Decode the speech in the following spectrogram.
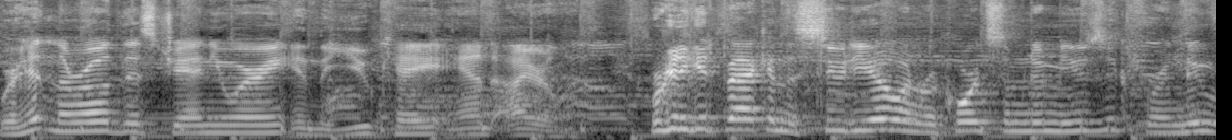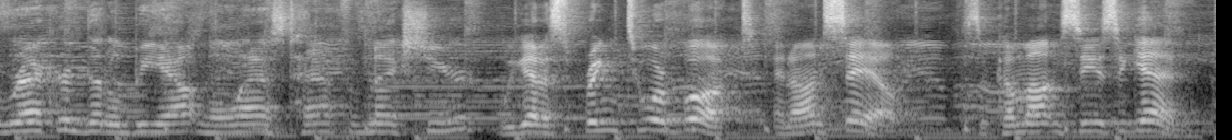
We're hitting the road this January in the UK and Ireland. We're gonna get back in the studio and record some new music for a new record that'll be out in the last half of next year. We got a spring tour booked and on sale, so come out and see us again.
